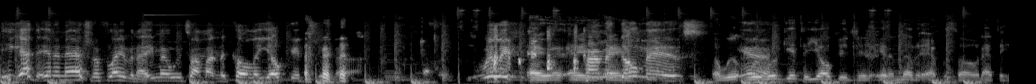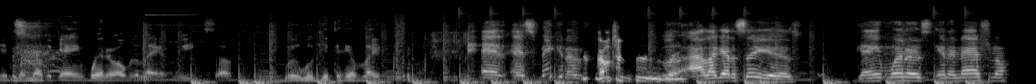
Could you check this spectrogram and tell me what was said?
he, he got the international flavor now. You remember we were talking about Nikola Jokic and uh, Willie hey, hey, Herman hey, Gomez. uh, We'll, Yeah. we'll, we'll get to Jokic in, in another episode after hitting another game winner over the last week. So we'll, we'll get to him later. And and speaking of Go to the Look, all I gotta say is game winners international.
